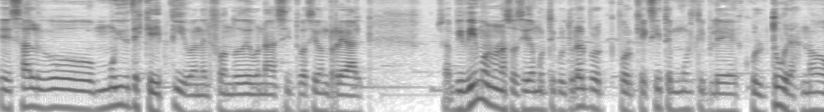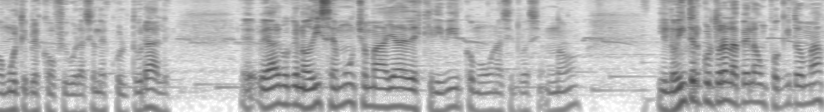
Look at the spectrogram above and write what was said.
es algo muy descriptivo en el fondo de una situación real. Vivimos en una sociedad multicultural porque existen múltiples culturas. O múltiples configuraciones culturales. Eh, es algo que nos dice mucho más allá de describir como una situación, ¿no? Y lo intercultural apela un poquito más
